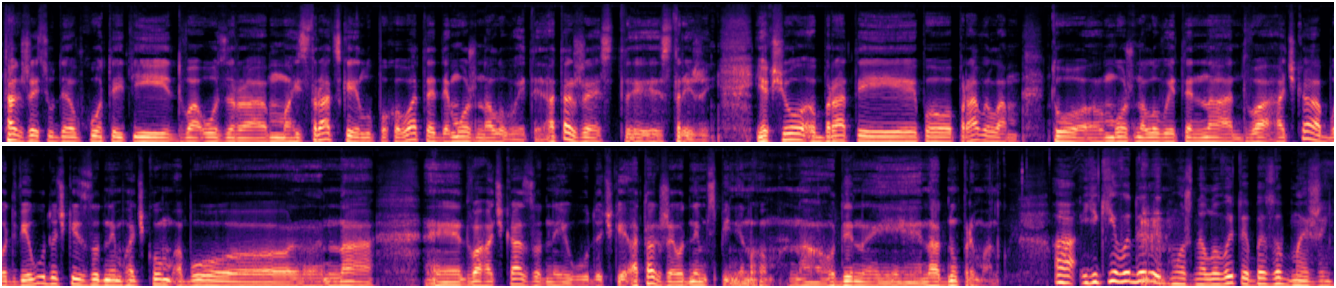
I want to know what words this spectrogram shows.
Також сюди входить і два озера Магістратське і Лупоховате, де можна ловити, а також стрижень. Якщо брати по правилам, то можна ловити на два гачка або дві удочки з одним гачком, або на е, два гачка з однієї удочки, а також одним спінінгом на, один, е, на одну приманку. А які види риб можна ловити без обмежень?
